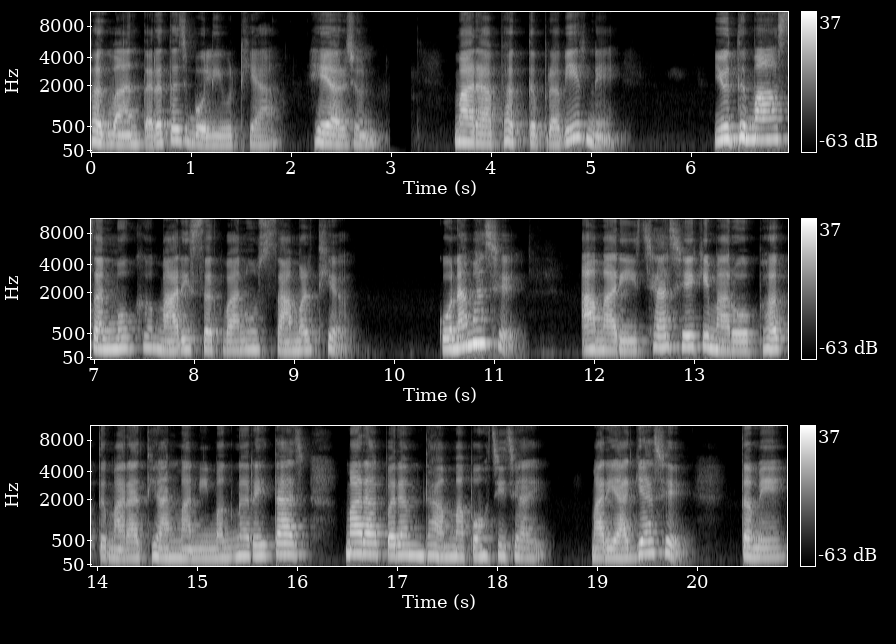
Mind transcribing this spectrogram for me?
ભગવાન તરત જ બોલી ઉઠ્યા, હે અર્જુન, મારા ભક્ત પ્રવીરને યુદ્ધમાં સન્મુખ મારી શકવાનું સામર્થ્ય કોનામાં છે? આ મારી ઈચ્છા છે કે મારો ભક્ત મારા ધ્યાનમાં નિમગ્ન રહેતા જ મારા પરમધામમાં પહોંચી જાય. મારી આજ્ઞા છે, તમે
